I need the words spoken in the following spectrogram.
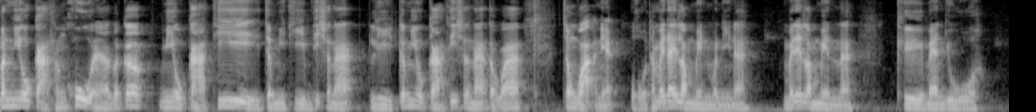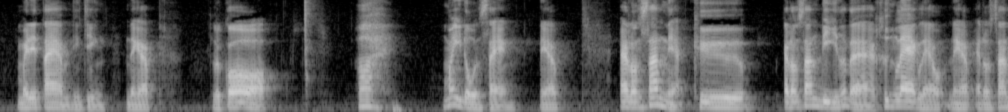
มันมีโอกาสทั้งคู่นะครับ แล้วก็มีโอกาสที่จะมีทีมที่ชนะลีดก็มีโอกาสที่ชนะ แต่ว่าจังหวะเนี่ยโอ้โหถ้าไม่ได้ลัมเมนวันนี้นะ ไม่ได้ลัมเมนนะ คือแมนยูไม่ได้แต้มจริง ๆนะครับ แล้วก็ไม่โดนแซงนะครับแอรอนสันเนี่ยคือ แอรอนสันดีตั้งแต่ครึ่งแรกแล้วนะครับแอรอนสัน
